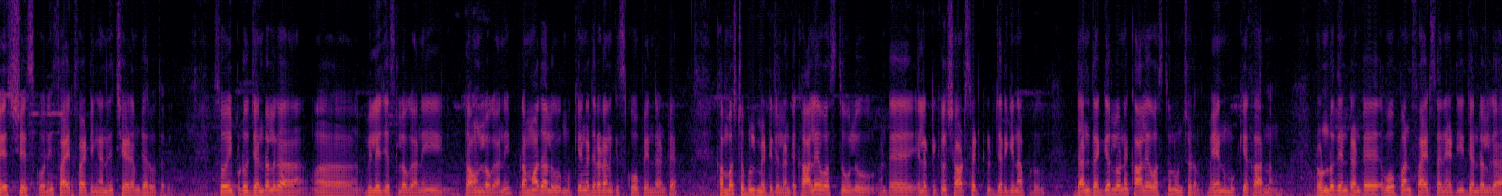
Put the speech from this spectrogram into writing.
బేస్ చేసుకొని ఫైర్ ఫైటింగ్ అనేది చేయడం జరుగుతుంది. సో ఇప్పుడు జనరల్గా విలేజెస్లో కానీ టౌన్లో కానీ ప్రమాదాలు ముఖ్యంగా జరగడానికి స్కోప్ ఏంటంటే కంబస్టబుల్ మెటీరియల్ అంటే కాలే వస్తువులు అంటే ఎలక్ట్రికల్ షార్ట్ సర్క్యూట్ జరిగినప్పుడు దాని దగ్గరలోనే కాలే వస్తువులు ఉంచడం మెయిన్ ముఖ్య కారణం. రెండోది ఏంటంటే ఓపెన్ ఫైర్స్ అనేటివి జనరల్గా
